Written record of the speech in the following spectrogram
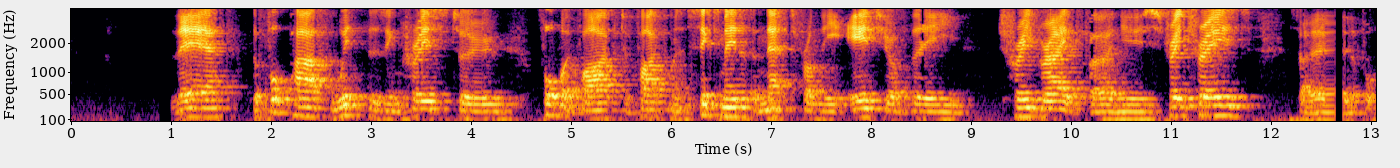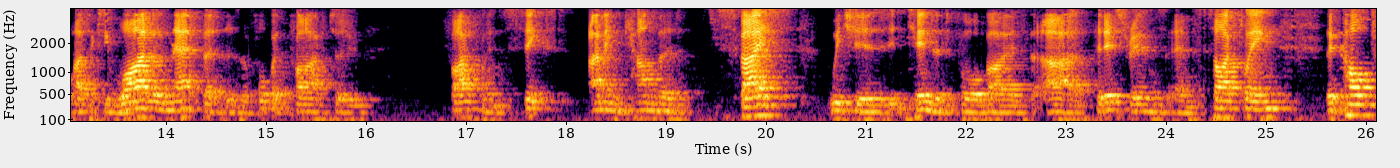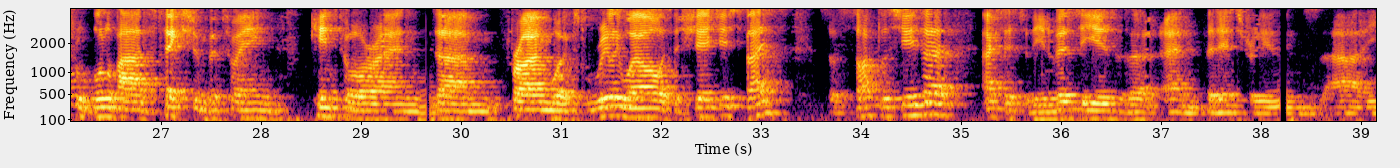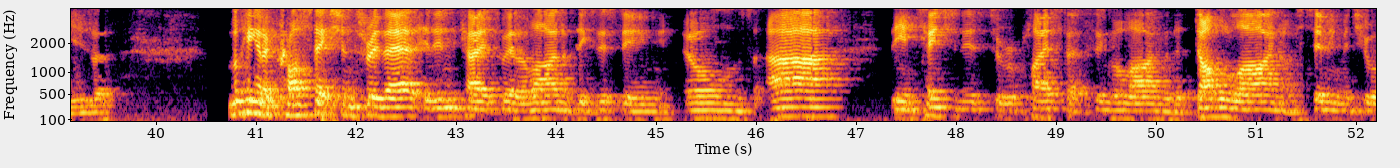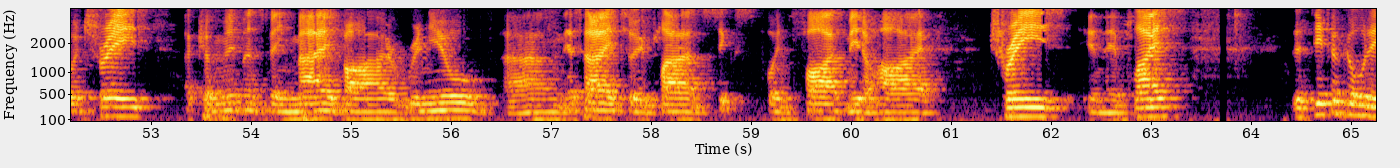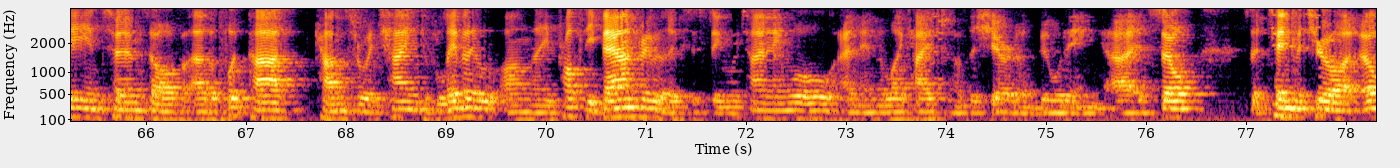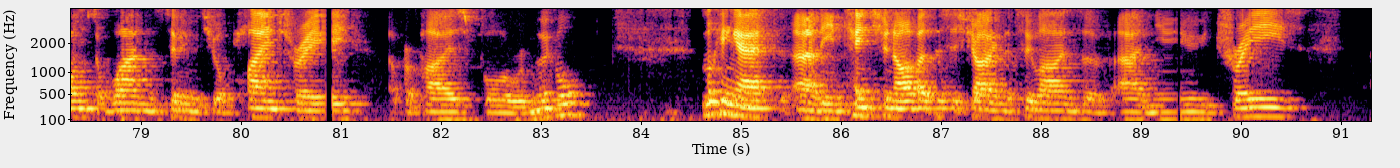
there the footpath width is increased to 4.5 to 5.6 metres and that's from the edge of the tree grate for new street trees. So the footpath's actually wider than that, but there's a 4.5 to 5.6 unencumbered space, which is intended for both uh, pedestrians and cycling the cultural boulevard section between Kintore and um, Frome works really well as a shared use space. So cyclists use it, access to the university uses it, and pedestrians uh, use it. Looking at a cross section through that, it indicates where the line of the existing elms are. The intention is to replace that single line with a double line of semi-mature trees a commitment's been made by Renewal um, SA to plant 6.5 metre high trees in their place. The difficulty in terms of uh, the footpath comes through a change of level on the property boundary with the existing retaining wall and then the location of the Sheridan building uh, itself. So 10 mature elms and one semi-mature plane tree are proposed for removal. Looking at uh, the intention of it, this is showing the two lines of uh, new trees.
